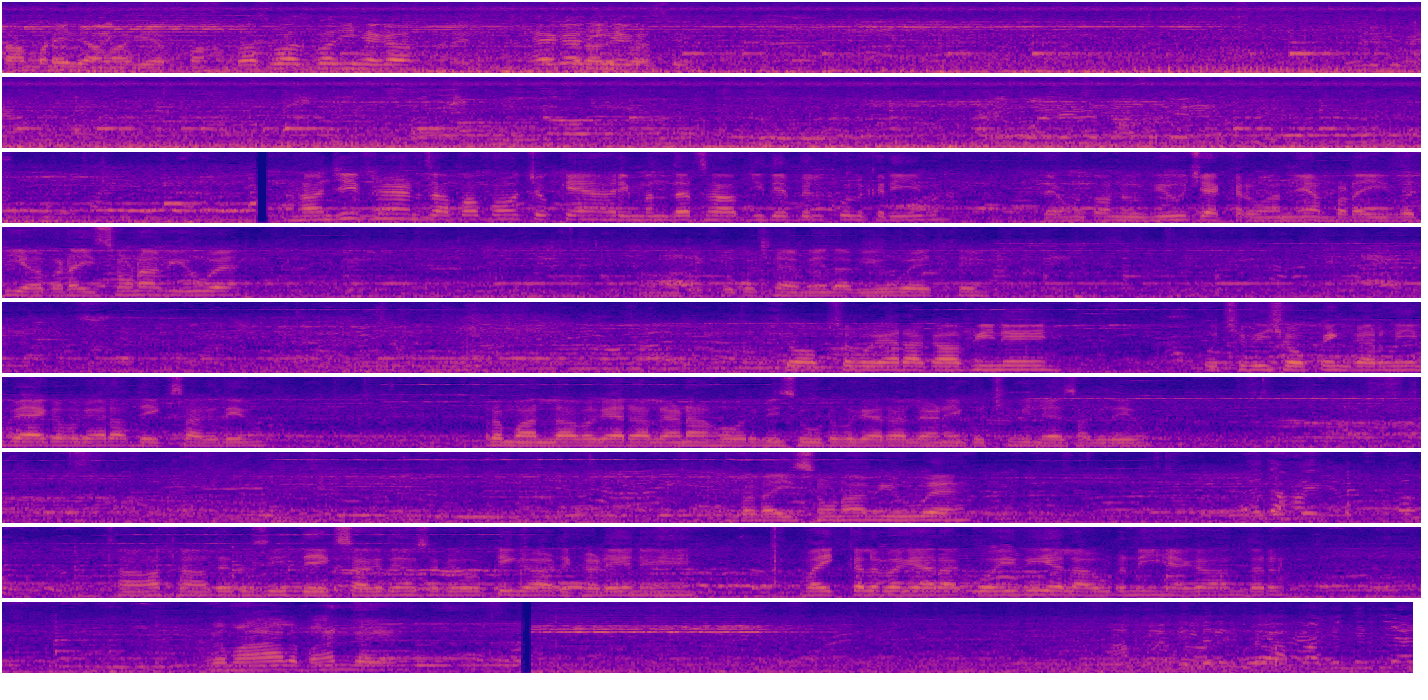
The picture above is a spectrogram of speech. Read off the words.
ਸਾਹਮਣੇ ਜਾਵਾਂਗੇ ਆਪਾਂ। ਬਸ ਬਸ ਭਾਜੀ ਹੈਗਾ। ਹੈਗਾ ਜੀ ਹੈਗਾ। ਹਾਂਜੀ ਫਰੈਂਡਸ ਆਪਾਂ ਪਹੁੰਚ ਚੁੱਕੇ ਹਾਂ ਹਰਿਮੰਦਰ ਸਾਹਿਬ ਜੀ ਦੇ ਬਿਲਕੁਲ ਕਰੀਬ ਤੇ ਹੁਣ ਤੁਹਾਨੂੰ ਵਿਊ ਚੈੱਕ ਕਰਵਾਉਂਦੇ ਆ ਬੜਾ ਹੀ ਵਧੀਆ ਬੜਾ ਹੀ ਸੋਹਣਾ ਵਿਊ ਹੈ। ਆਹ ਦੇਖੋ ਕੁਛ ਐਵੇਂ ਦਾ ਵਿਊ ਹੈ ਇੱਥੇ। ਸ਼ਾਪਸ ਵਗੈਰਾ ਕਾਫੀ ਨੇ। ਕੁਝ ਵੀ ਸ਼ਾਪਿੰਗ ਕਰਨੀ ਬੈਗ ਵਗੈਰਾ ਦੇਖ ਸਕਦੇ ਹੋ। ਰਮਾਲਾ ਵਗੈਰਾ ਲੈਣਾ, ਹੋਰ ਵੀ ਸੂਟ ਵਗੈਰਾ ਲੈਣੇ ਕੁਝ ਵੀ ਲੈ ਸਕਦੇ ਹੋ। ਬੜਾ ਹੀ ਸੋਹਣਾ ਵਿਊ ਹੈ। ਥਾਂ ਥਾਂ ਤੇ ਤੁਸੀਂ ਦੇਖ ਸਕਦੇ ਹੋ ਸਿਕਿਉਰਿਟੀ ਗਾਰਡ ਖੜੇ ਨੇ। ਵਾਹੀਕਲ ਵਗੈਰਾ ਕੋਈ ਵੀ ਅਲਾਉਡ ਨਹੀਂ ਹੈਗਾ ਅੰਦਰ। ਰਮਾਲ ਬੰਨ ਲੈ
